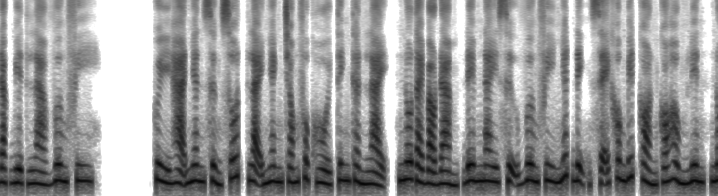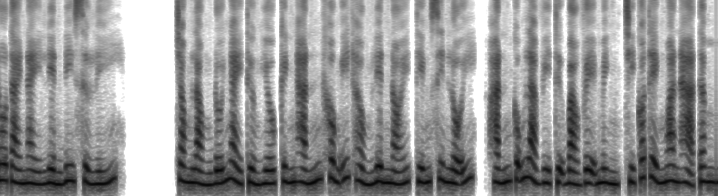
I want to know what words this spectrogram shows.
đặc biệt là vương phi. Quỳ hạ nhân sừng sốt lại nhanh chóng phục hồi tinh thần lại, nô tài bảo đảm, đêm nay sự vương phi nhất định sẽ không biết còn có hồng liên, nô tài này liền đi xử lý. Trong lòng đối ngày thường hiếu kính hắn không ít hồng liên nói tiếng xin lỗi, hắn cũng là vì tự bảo vệ mình, chỉ có thể ngoan hạ tâm,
